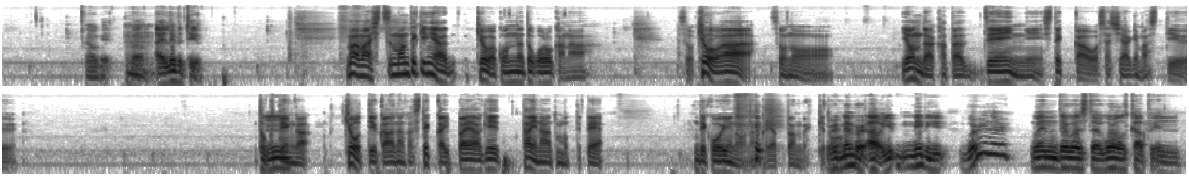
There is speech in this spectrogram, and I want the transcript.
Okay. Well, I leave it to you. まあまあ質問的には今日はこんなところかなそう今日はその読んだ方全員にステッカーを差し上げますっていう特典が、今日っていうかなんかステッカーいっぱいあげたいなと思っててでこういうのをなんかやったんだけど Remember, oh, you maybe you, were you there when there was the World Cup in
